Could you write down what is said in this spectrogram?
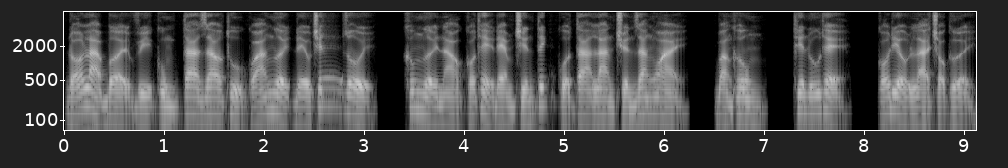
Đó là bởi vì cùng ta giao thủ quá người đều chết rồi, không người nào có thể đem chiến tích của ta lan truyền ra ngoài, bằng không, thiên ú thể, có điều là trò cười.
